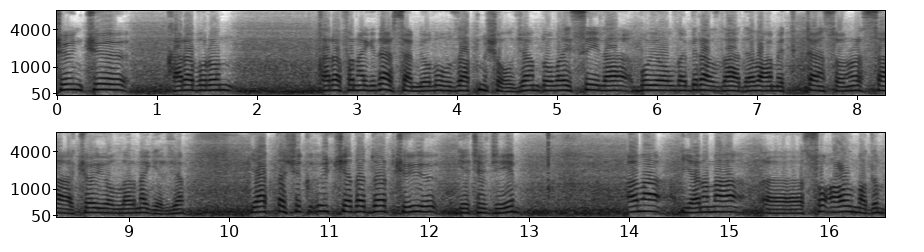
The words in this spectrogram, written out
Çünkü Karaburun tarafına gidersem yolu uzatmış olacağım. Dolayısıyla bu yolda biraz daha devam ettikten sonra sağ köy yollarına gireceğim. Yaklaşık 3 ya da 4 köyü geçeceğim. Ama yanıma e, su almadım.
